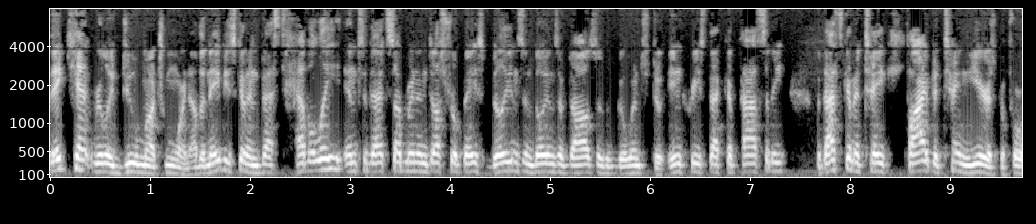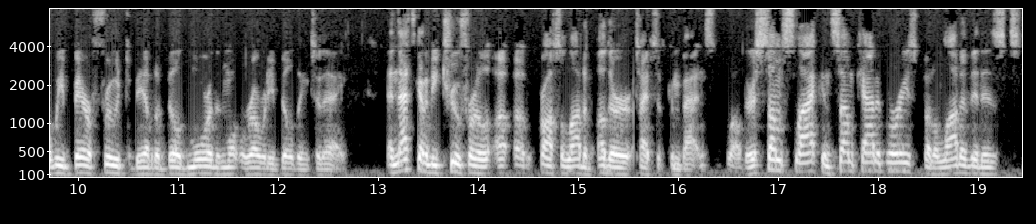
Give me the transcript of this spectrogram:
they can't really do much more. Now, the Navy's going to invest heavily into that submarine industrial base, billions and billions of dollars will go into to increase that capacity, but that's going to take five to 10 years before we bear fruit to be able to build more than what we're already building today. And that's going to be true for uh, across a lot of other types of combatants as well. There's some slack in some categories, but a lot of it is,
